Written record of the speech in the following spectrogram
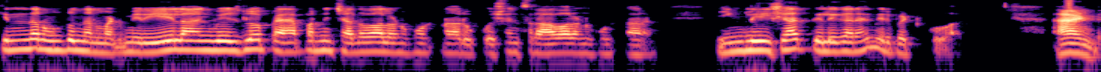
కిందన ఉంటుందన్నమాట. మీరు ఏ లాంగ్వేజ్లో పేపర్ని చదవాలనుకుంటున్నారు క్వశ్చన్స్ రావాలనుకుంటున్నారు ఇంగ్లీషా తెలుగు అనేది మీరు పెట్టుకోవాలి. And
